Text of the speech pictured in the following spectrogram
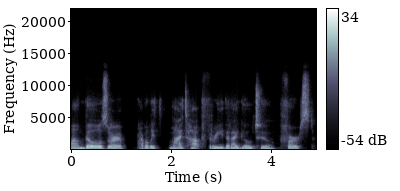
Um, those are probably my top three that I go to first.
